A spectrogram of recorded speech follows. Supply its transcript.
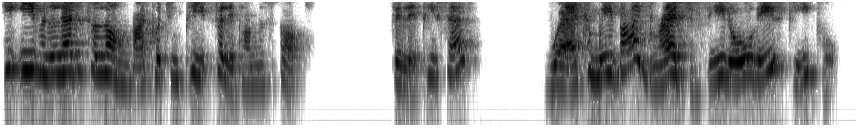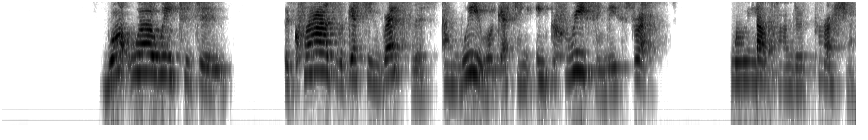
He even led us along by putting Philip on the spot. Philip, he said, where can we buy bread to feed all these people? What were we to do? The crowds were getting restless and we were getting increasingly stressed. We felt under pressure.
